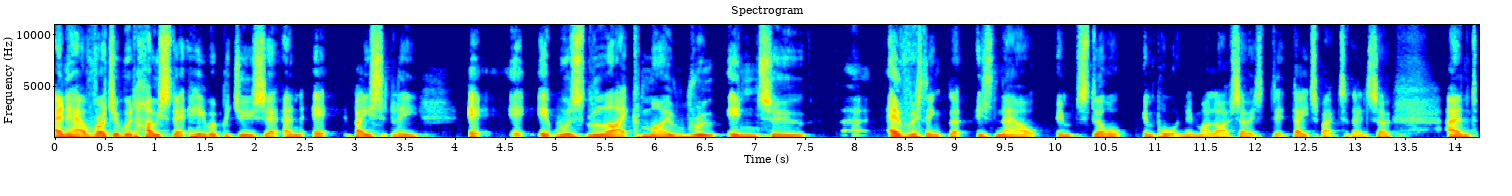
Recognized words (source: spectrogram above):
Anyhow, Roger would host it, he would produce it, and it basically it it, it was like my route into uh, everything that is now still important in my life. So it dates back to then. So, and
